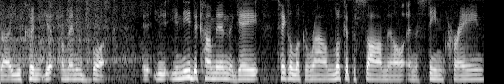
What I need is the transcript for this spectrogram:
uh, you couldn't get from any book. It, you, you need to come in the gate, take a look around, look at the sawmill and the steam crane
